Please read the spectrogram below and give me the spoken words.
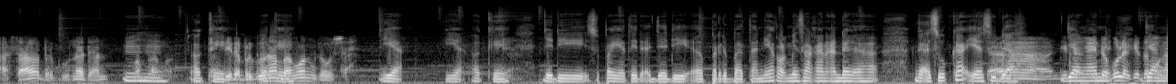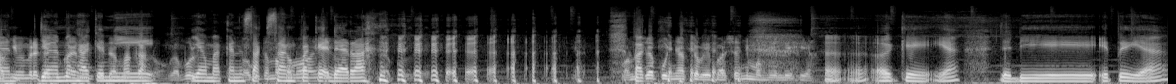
asal berguna dan mm-hmm. membangun. Okay. Yang tidak berguna okay. bangun nggak usah. Iya. Iya, oke. Okay. Ya. Jadi supaya tidak jadi uh, perdebatannya, kalau misalkan anda nggak suka ya, ya sudah, tidak, jangan tidak boleh kita jangan menghakimi jangan menghakimi yang, makan, yang makan saksang pakai darah. Manusia punya kebebasannya memilih ya. Uh, uh, oke okay, ya. Jadi itu ya.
